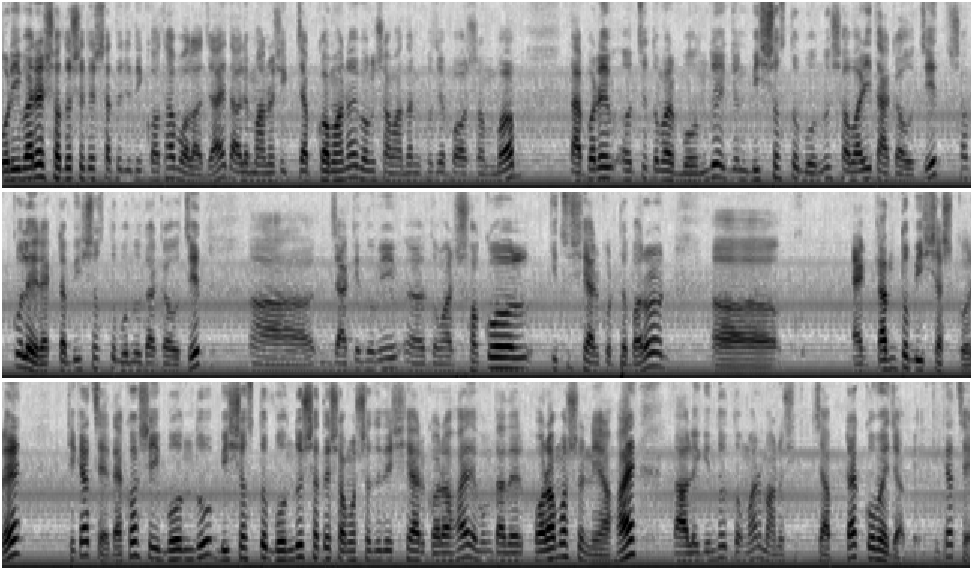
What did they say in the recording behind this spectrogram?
পরিবারের সদস্যদের সাথে যদি কথা বলা যায়, তাহলে মানসিক চাপ কমানো এবং সমাধান খুঁজে পাওয়া সম্ভব। তারপরে হচ্ছে তোমার বন্ধু, একজন বিশ্বস্ত বন্ধু, সবারই থাকা উচিত, সকলের একটা বিশ্বস্ত বন্ধু থাকা উচিত যাকে তুমি তোমার সকল কিছু শেয়ার করতে পারো একান্ত বিশ্বাস করে, ঠিক আছে? দেখো, সেই বন্ধু, বিশ্বস্ত বন্ধুর সাথে সমস্যা যদি শেয়ার করা হয় এবং তাদের পরামর্শ নেওয়া হয়, তাহলে কিন্তু তোমার মানসিক চাপটা কমে যাবে, ঠিক আছে?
